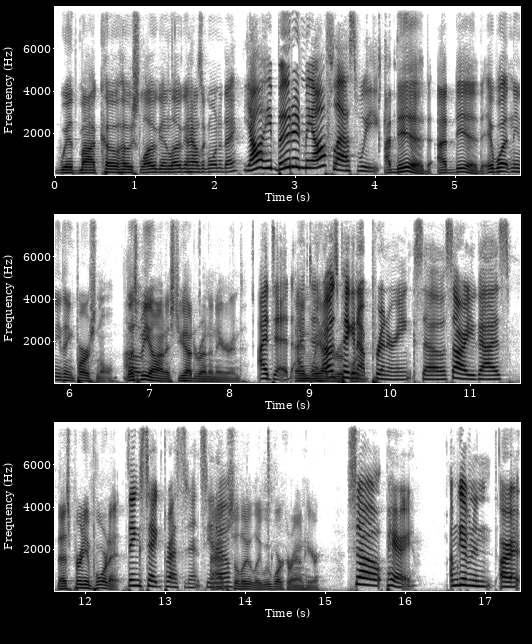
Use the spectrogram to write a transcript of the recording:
with my co-host Logan. Logan, how's it going today? Y'all, he booted me off last week. I did. I did. It wasn't anything personal. Let's Oh. be honest. You had to run an errand. I did. I And we did. I was picking up printer ink, so sorry, you guys. That's pretty important. Things take precedence, you know? Absolutely. We work around here. So, Perry, I'm giving our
